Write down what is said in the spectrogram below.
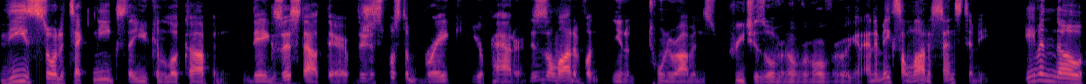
these sort of techniques that you can look up and they exist out there they're just supposed to break your pattern this is a lot of what you know tony robbins preaches over and over and over again and it makes a lot of sense to me even though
